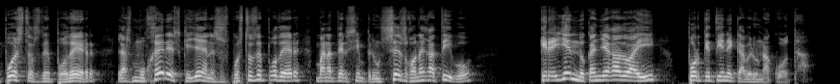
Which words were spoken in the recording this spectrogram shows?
puestos de poder, las mujeres que llegan a esos puestos de poder van a tener siempre un sesgo negativo, creyendo que han llegado ahí porque tiene que haber una cuota.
